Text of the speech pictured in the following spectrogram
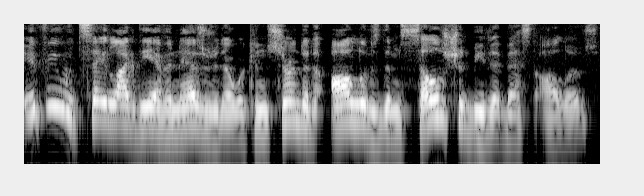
if we would say like the Even HaEzra that we're concerned that the olives themselves should be the best olives,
